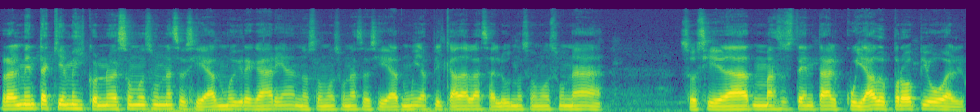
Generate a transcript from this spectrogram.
realmente aquí en México no somos una sociedad muy gregaria, no somos una sociedad muy aplicada a la salud, no somos una sociedad más sustenta al cuidado propio o al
